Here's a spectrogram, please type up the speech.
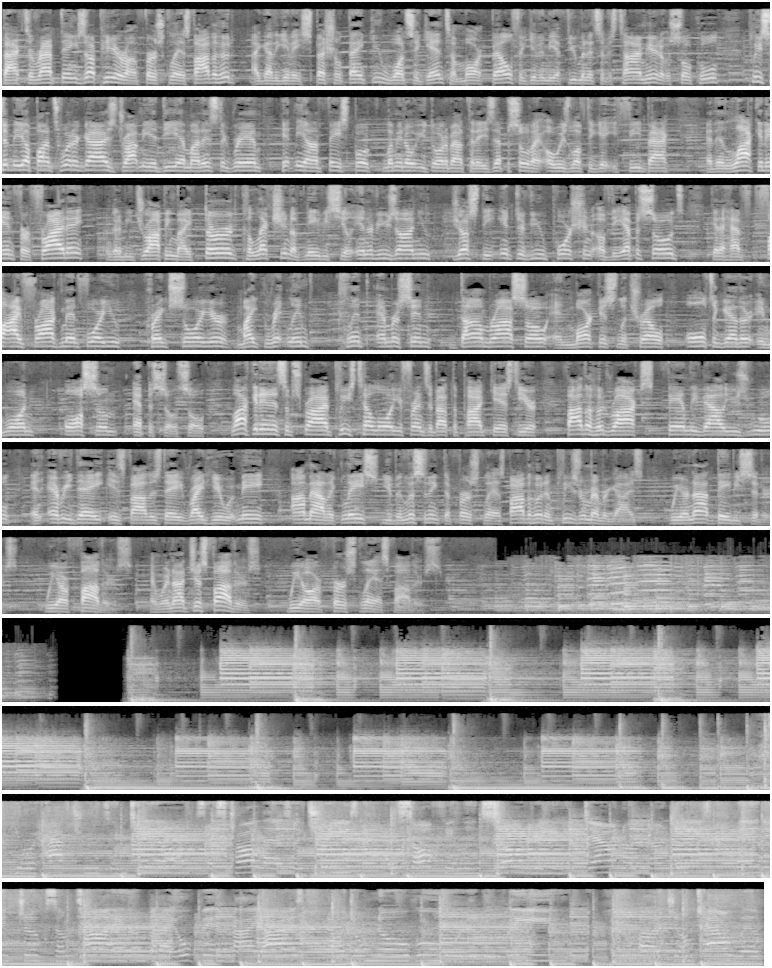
Back to wrap things up here on First Class Fatherhood. I got to give a special thank you once again to Mark Bell for giving me a few minutes of his time here. That was so cool. Please hit me up on Twitter, guys. Drop me a DM on Instagram. Hit me on Facebook. Let me know what you thought about today's episode. I always love to get your feedback. And then lock it in for Friday. I'm going to be dropping my third collection of Navy SEAL interviews on you. Just the interview portion of the episodes. Going to have five frogmen for you Craig Sawyer, Mike Ritland, Clint Emerson, Dom Raso, and Marcus Luttrell all together in one awesome episode. So lock it in and subscribe. Please tell all your friends about the podcast here. Fatherhood rocks, family values rule, and every day is Father's Day right here with me. I'm Alec Lace. You've been listening to First Class Fatherhood, and please remember, guys, we are not babysitters. We are fathers. And we're not just fathers, we are first class fathers.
